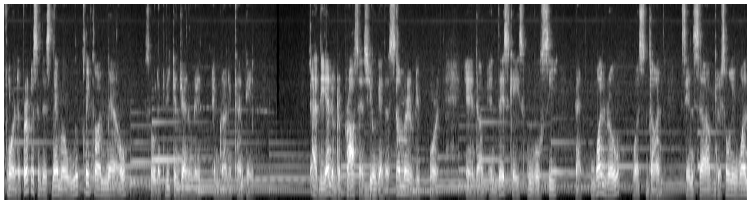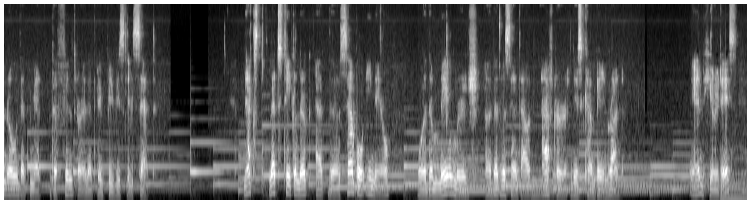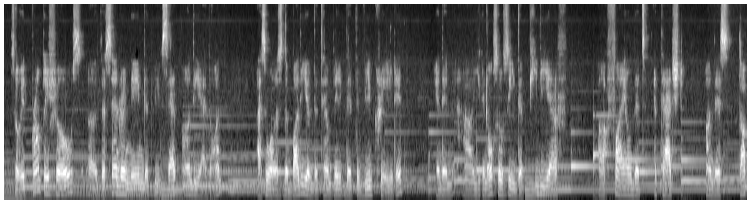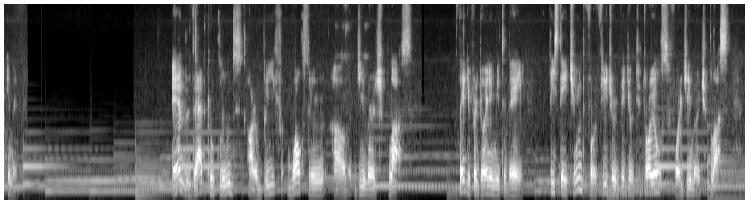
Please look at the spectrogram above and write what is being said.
For the purpose of this demo, we'll click on Now so that we can generate and run a campaign. At the end of the process, you'll get a summary report and um, in this case, we will see that one row was done since um, there's only one row that met the filter that we previously set. Next, let's take a look at the sample email or the mail merge uh, that was sent out after this campaign run. And here it is. So it promptly shows uh, the sender name that we've set on the add-on as well as the body of the template that we've created and then uh, you can also see the PDF uh, file that's attached on this document. And that concludes our brief walkthrough of Gmerge Plus. Thank you for joining me today. Please stay tuned for future video tutorials for Gmerge Plus.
